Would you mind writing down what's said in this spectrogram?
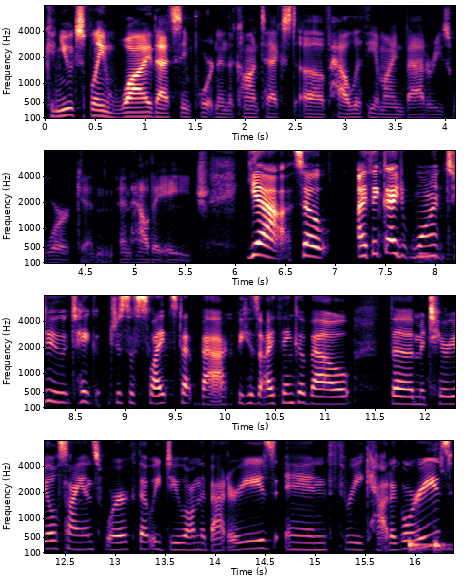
Can you explain why that's important in the context of how lithium ion batteries work and, and how they age? Yeah. So I think I'd want to take just a slight step back because I think about the material science work that we do on the batteries in three categories.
